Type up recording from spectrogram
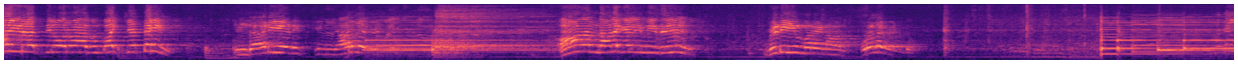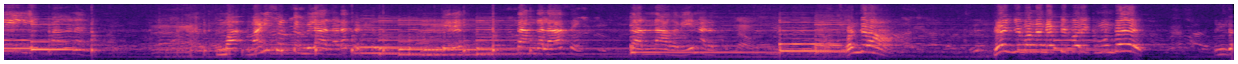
ஆயிரத்தில் ஒருவாகும் பாக்கியத்தை இந்த அடியனுக்கு நீ அருள ஆனந்த அலைகளின் மீது விடியும் வரை நான் புரள வேண்டும். மணி சுட்டும் விழா நடக்கட்டும். பிறகு தங்கள் ஆசை தன்னாகவே நடக்கும். வேங்கி மண்ணை நெட்டி பறிக்கும் முன்பே இந்த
